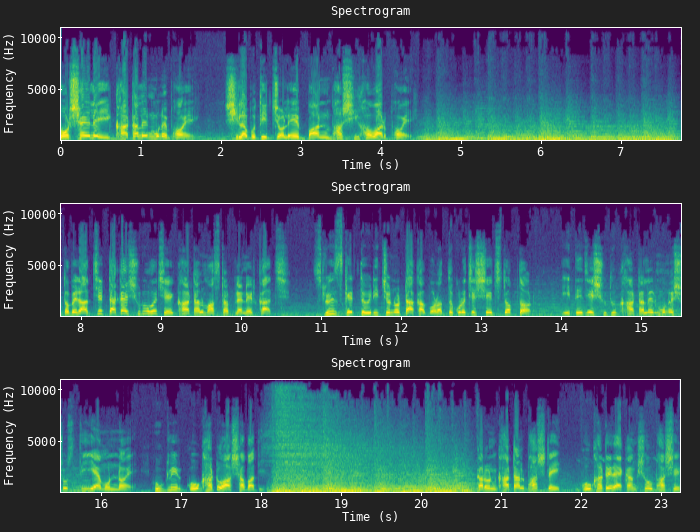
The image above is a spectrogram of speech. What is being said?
বর্ষা এলেই ঘাটালের মনে ভয়, শিলাবতীর জলে বানভাসী হওয়ার ভয়। তবে রাজ্যের টাকায় শুরু হয়েছে ঘাটাল মাস্টার প্ল্যানের কাজ। স্লুইস গেট তৈরির জন্য টাকা বরাদ্দ করেছে সেচ দপ্তর। এতে যে শুধু ঘাটালের মনে স্বস্তি এমন নয়, হুগলির গোঘাটও আশাবাদী। কারণ ঘাটাল ভাসলে গোঘাটের একাংশও ভাসে।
